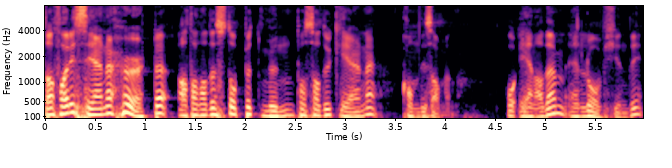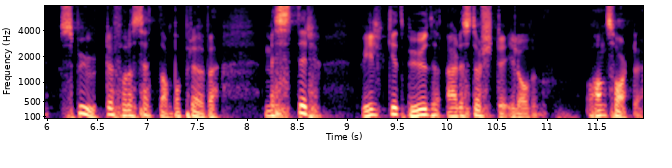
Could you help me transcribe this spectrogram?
Da fariseerne hørte at han hadde stoppet munnen på sadukerene, kom de sammen. Og en av dem, en lovkyndig, spurte for å sette ham på prøve. Mester, hvilket bud er det største i loven? Og han svarte,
